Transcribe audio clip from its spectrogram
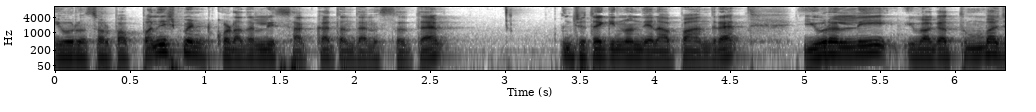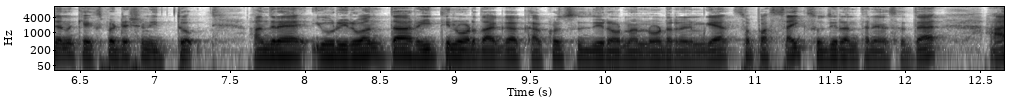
ಇವರು ಸ್ವಲ್ಪ ಪನಿಷ್ಮೆಂಟ್ ಕೊಡೋದ್ರಲ್ಲಿ ಸಖತ್ ಅಂತ ಅನಿಸುತ್ತೆ. ಜೊತೆಗೆ ಇನ್ನೊಂದು ಏನಪ್ಪ ಅಂದರೆ, ಇವರಲ್ಲಿ ಇವಾಗ ತುಂಬ ಜನಕ್ಕೆ ಎಕ್ಸ್ಪೆಕ್ಟೇಷನ್ ಇತ್ತು. ಅಂದರೆ ಇವ್ರು ಇರುವಂಥ ರೀತಿ ನೋಡಿದಾಗ ಕಾಕ್ರೋಚ್ ಸುಧೀರ್ ಅವ್ರನ್ನ ನೋಡಿದ್ರೆ ನಿಮಗೆ ಸ್ವಲ್ಪ ಸೈಕ್ ಸುಧೀರ್ ಅಂತಲೇ ಅನಿಸುತ್ತೆ. ಆ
